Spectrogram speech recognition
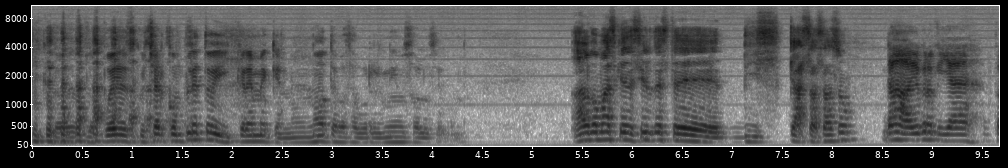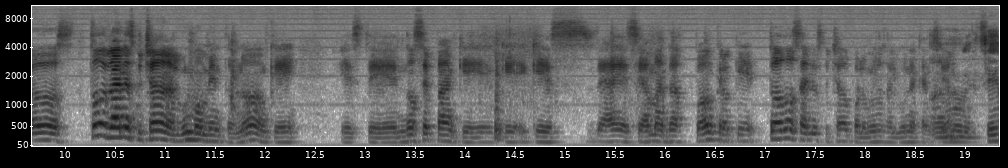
lo, lo, puedes escuchar completo y créeme que no, no te vas a aburrir ni un solo segundo. ¿Algo más que decir de este discazazazo? No, yo creo que ya todos, todos lo han escuchado en algún momento, ¿no? Aunque este, no sepan que, que, que es, se llama Daft Punk, creo que todos han escuchado por lo menos alguna canción Ah, sí.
